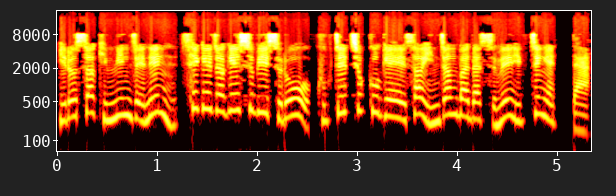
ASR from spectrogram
이로써 김민재는 세계적인 수비수로 국제축구계에서 인정받았음을 입증했다.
